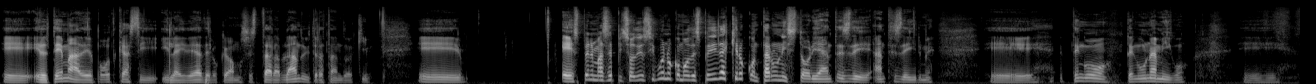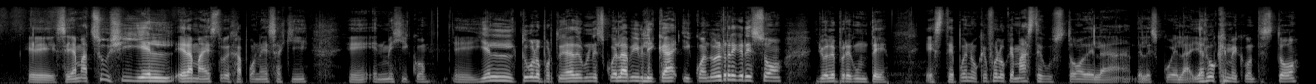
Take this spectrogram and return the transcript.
eh, el tema del podcast y, la idea de lo que vamos a estar hablando y tratando aquí. Eh, esperen más episodios y bueno, como despedida quiero contar una historia antes de, antes de irme. Eh, tengo, tengo un amigo eh, se llama Tsushi y él era maestro de japonés aquí eh, en México. Eh, y él tuvo la oportunidad de ir a una escuela bíblica y cuando él regresó yo le pregunté, este, bueno, ¿qué fue lo que más te gustó de la, de la escuela? Y algo que me contestó,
